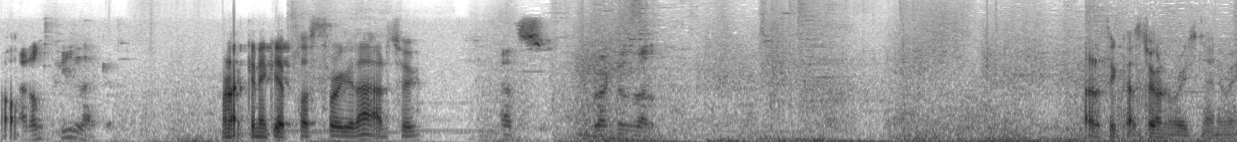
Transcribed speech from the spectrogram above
Oh. I don't feel like it. We're not gonna get plus three of that out of two. That's correct as well. I don't think that's the only reason anyway.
